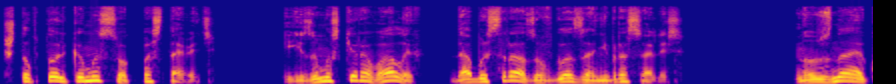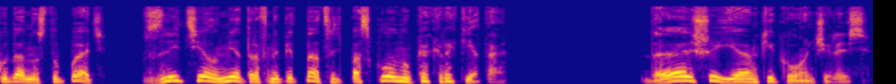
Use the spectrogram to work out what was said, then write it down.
чтоб только мысок поставить. И замаскировал их, дабы сразу в глаза не бросались. Но зная, куда наступать, взлетел метров на пятнадцать по склону, как ракета. Дальше ямки кончились.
